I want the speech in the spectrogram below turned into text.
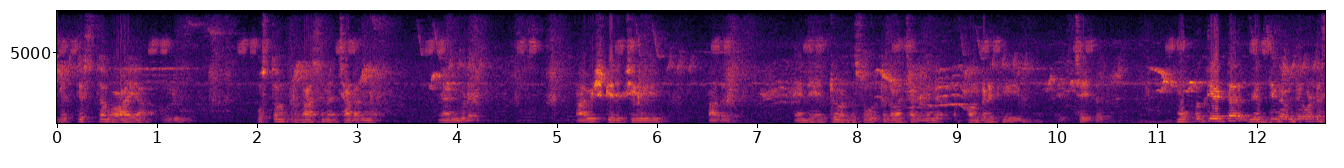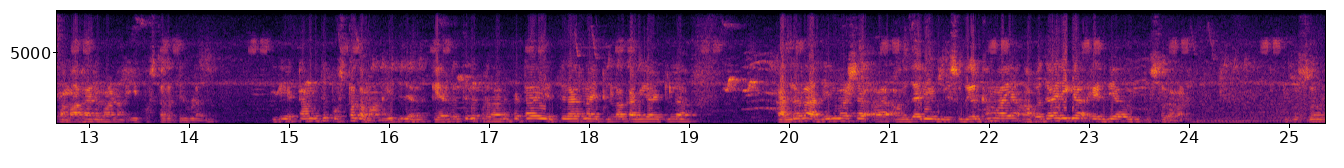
വ്യത്യസ്തമായ ഒരു പുസ്തക പ്രകാശന ചടങ്ങ് ഞാനിവിടെ ആവിഷ്കരിക്കുകയും അത് എന്റെ ഏറ്റവും അടുത്ത സുഹൃത്തുക്കളെ ചടങ്ങിൽ പങ്കെടുക്കുകയും ചെയ്തത്. മുപ്പത്തിയെട്ട് ഗദ്യകവിതകളുടെ സമാഹാരമാണ് ഈ പുസ്തകത്തിലുള്ളത്. ഇത് എട്ടാമത്തെ പുസ്തകമാണ്. ഇതിൽ കേരളത്തിലെ പ്രധാനപ്പെട്ട എഴുത്തുകാരനായിട്ടുള്ള കവിയായിട്ടുള്ള കല്ലറ അജയൻ മാഷ അവതാരിക സുദീർഘമായ അവതാരിക എഴുതിയ ഒരു പുസ്തകമാണ്. ഈ പുസ്തകം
